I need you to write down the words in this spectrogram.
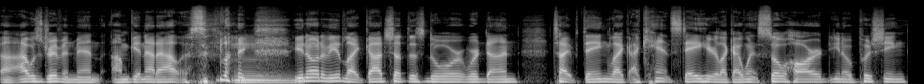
uh, I was driven, man. I'm getting out of Alice. like, Mm. you know what I mean? Like, God shut this door. We're done type thing. Like, I can't stay here. Like, I went so hard, you know, pushing,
